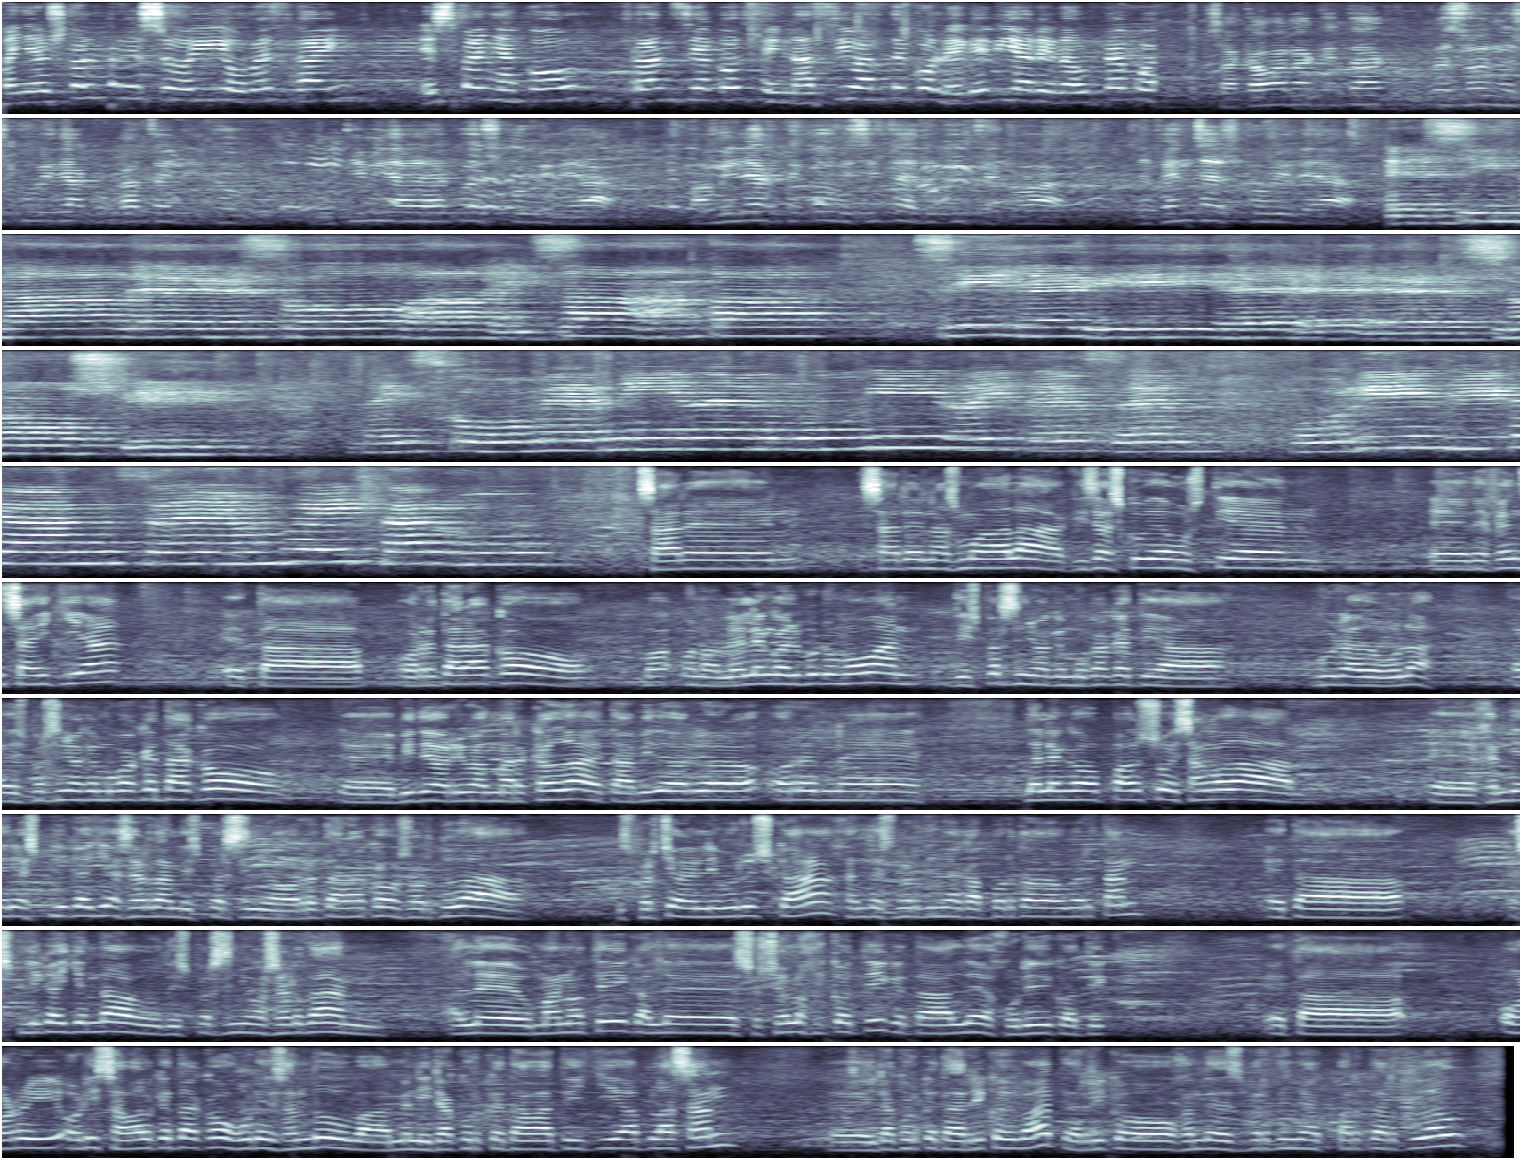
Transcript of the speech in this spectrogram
Baina Euskal presoi horrez gain, Espainiako, Frantziako zein nazioarteko legediaren aurkako Sakabanaketak presoen eskubideak ukatzen ditu. Intimidadeako eskubidea, familiarteko bizitza edukitzekoa, defentsa eskubidea. Ezin da legezkoa izan ta Zilegi kargu. Saren, saren asmoa dela giza eskubide guztien e, defentsa ikia eta horretarako ba, bueno, lehenengo helburu moduan dispersioak bukaketia gura dugula. Eta dispersioak bukaketako e, bideo horri bat markau da eta bideo horri horren e, lehenengo pausua izango da e, jendeari esplikaia zer dan dispersio. Horretarako sortu da dispertsioaren liburuzka, jende ezberdinak aporta dau bertan eta esplikaien dau dispersioa zer dan alde humanotik, alde soziologikotik eta alde juridikotik. Eta horri hori zabalketako gure izan du ba, hemen irakurketa bat ikia plazan, e, irakurketa herrikoi bat, herriko jende ezberdinak parte hartu dau.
